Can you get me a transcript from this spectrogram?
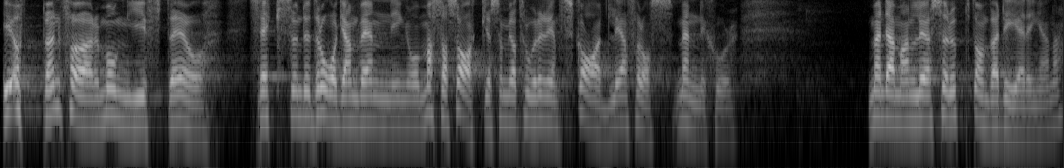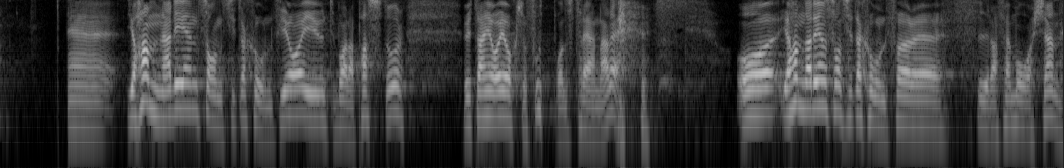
är öppen för månggifte och sex under droganvändning och massa saker som jag tror är rent skadliga för oss människor. men där man löser upp de värderingarna. Eh, jag hamnade i en sån situation, för jag är ju inte bara pastor, utan jag är också fotbollstränare. Och jag hamnade i en sån situation för eh, fyra, fem år sedan,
